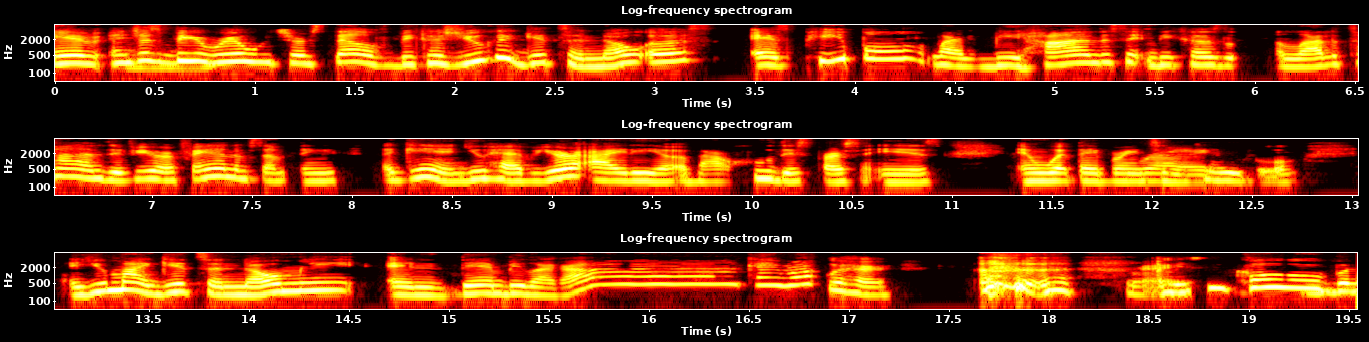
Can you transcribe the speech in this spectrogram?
and and just be mm-hmm. real with yourself because you could get to know us as people like behind the scene because a lot of times if you're a fan of something again you have your idea about who this person is and what they bring right. to the table and you might get to know me and then be like ah, i can't rock with her right. I mean, she's cool, but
